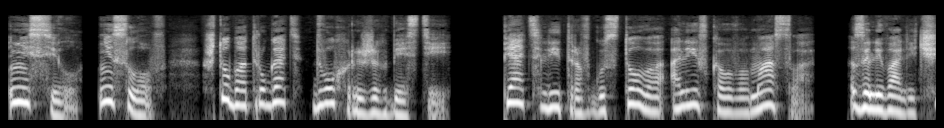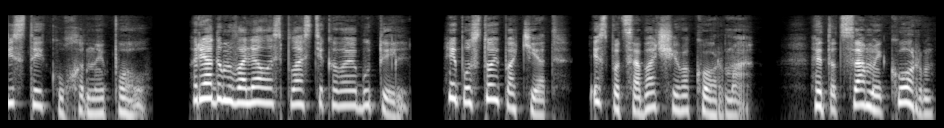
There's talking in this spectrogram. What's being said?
ни сил, ни слов, чтобы отругать двух рыжих бестий. Пять литров густого оливкового масла заливали чистый кухонный пол. Рядом валялась пластиковая бутыль и пустой пакет из-под собачьего корма. Этот самый корм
